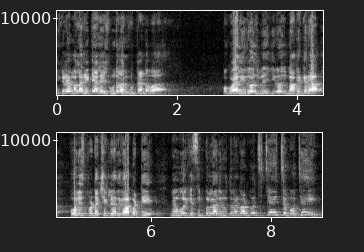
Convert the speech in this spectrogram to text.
ఇక్కడే మళ్ళీ రిటాలియేషన్ ఉండదు అనుకుంటాండవా? ఒకవేళ ఈరోజు మీ- ఈరోజు మా దగ్గర పోలీస్ ప్రొటెక్షన్ లేదు కాబట్టి మేము ఊరికి సింపుల్గా తిరుగుతున్నాం కాబట్టి వచ్చి చేయొచ్చేమో చేయి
